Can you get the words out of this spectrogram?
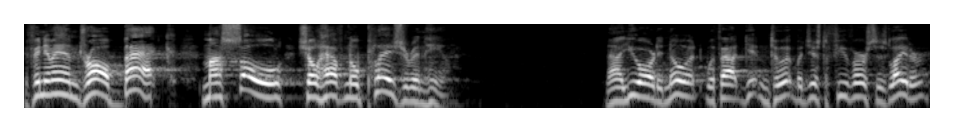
If any man draw back, my soul shall have no pleasure in him. Now you already know it without getting to it, but just a few verses later,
